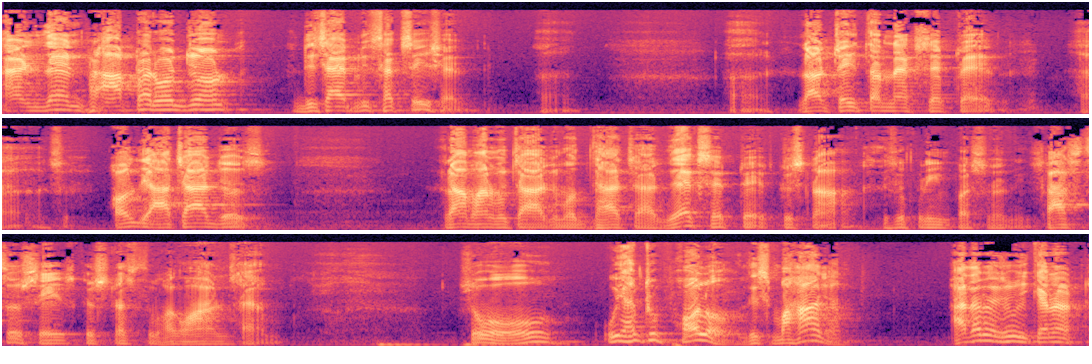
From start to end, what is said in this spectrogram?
and then after Arjuna, disciple succession. Uh, uh, Lord Chaitanya accepted. Uh, all the acharyas, Ramanujacharya, Madhvacharya, they accepted Krishna, the Supreme Personality. Shastra says krishna Krishnastu Bhagavan Sam. So, we have to follow this Mahajan. Otherwise we cannot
